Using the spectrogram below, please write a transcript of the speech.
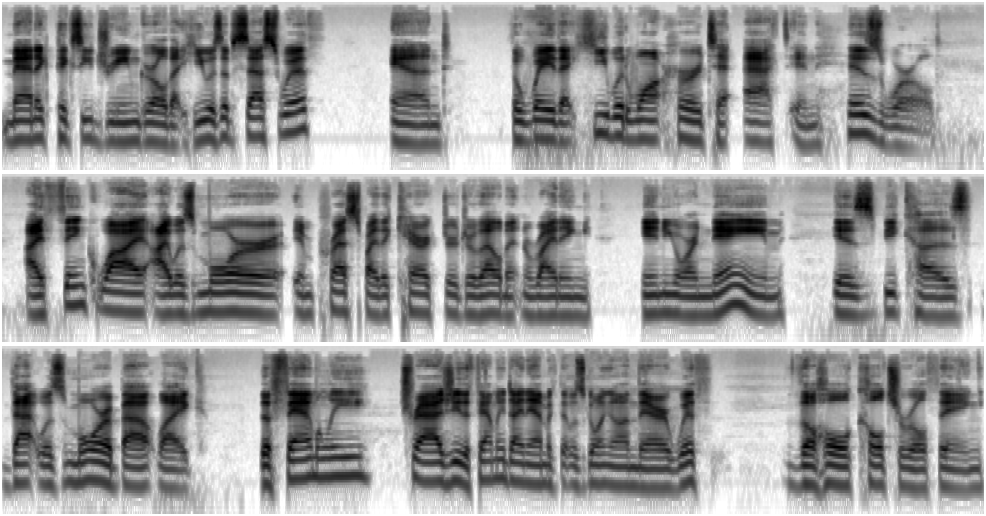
manic pixie dream girl that he was obsessed with and the way that he would want her to act in his world. I think why I was more impressed by the character development and writing in your name is because that was more about like the family tragedy, the family dynamic that was going on there with the whole cultural thing.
